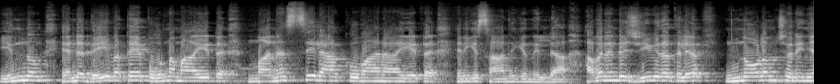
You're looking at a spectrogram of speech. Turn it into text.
ഇന്നും എന്റെ ദൈവത്തെ പൂർണമായിട്ട് മനസ്സിലാക്കുവാനായിട്ട് എനിക്ക് സാധിക്കുന്നില്ല. അവൻ എന്റെ ജീവിതത്തിൽ ഇന്നോളം ചൊരിഞ്ഞ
